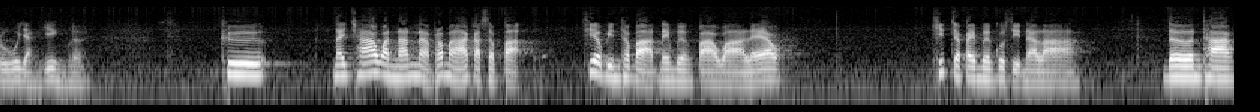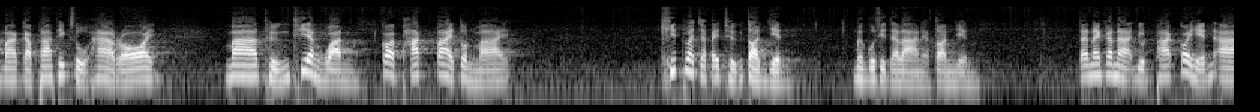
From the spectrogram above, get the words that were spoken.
รู้อย่างยิ่งเลย คือในเช้าวันนั้นน่ะ พระมหากัสสปะเที่ยวบินทบาทในเมืองปาวาแล้ว คิดจะไปเมืองกุสินารา เดินทางมากับพระภิกษุห้าร้อยมาถึงเที่ยงวันก็พักใต้ต้นไม้ คิดว่าจะไปถึงตอนเย็น เมืองกุสินาราเนี่ยตอนเย็น แต่ในขณะหยุดพักก็เห็นอา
